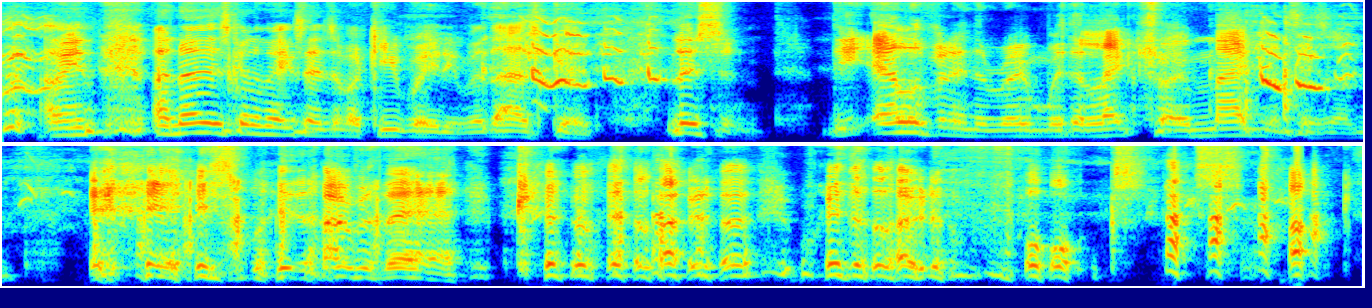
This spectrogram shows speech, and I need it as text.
I mean, I know it's going to make sense if I keep reading, but that's good. Listen, the elephant in the room with electromagnetism is with, over there with a load of, with a load of forks stuck.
